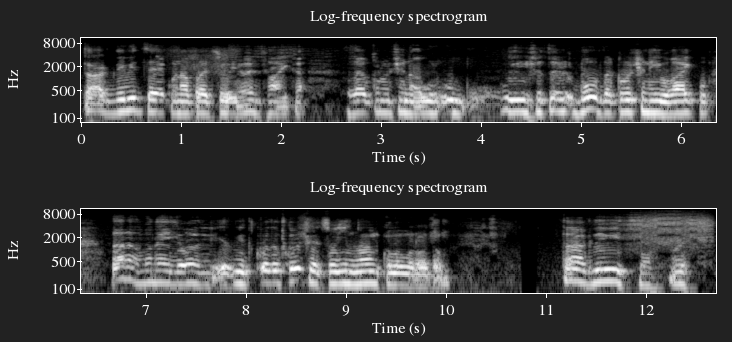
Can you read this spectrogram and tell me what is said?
Так, дивіться, як вона працює. Ось гайка закручена у, у, у інше, це болт закручений в гайку. Зараз буде його від, від, відкручувати своїм новим коловоротом. Так, дивіться, ось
